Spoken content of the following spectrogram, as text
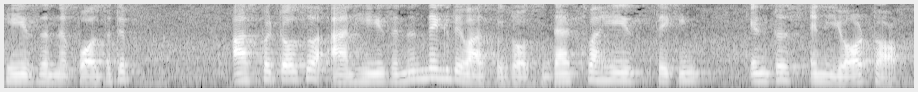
he is in a positive aspect also and he is in a negative aspect also that's why he is taking interest in your talk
